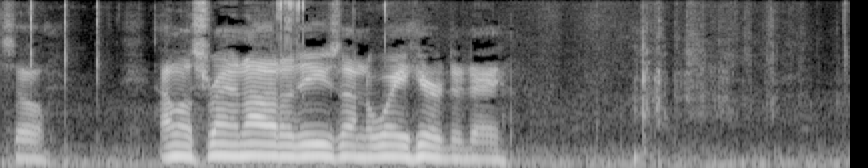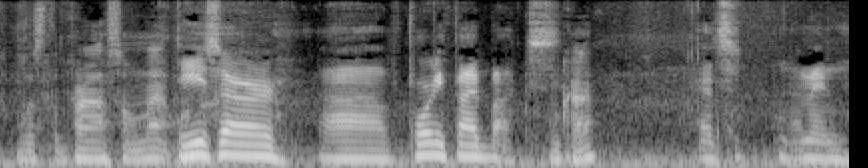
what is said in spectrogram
So I almost ran out of these on the way here today. What's the price on that one? These are uh 45 bucks. Okay. That's I mean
